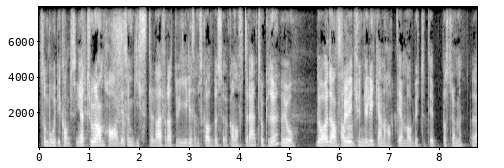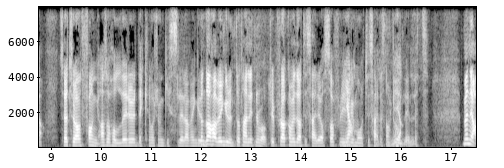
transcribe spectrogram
som bor i Kongsvinger. Jeg tror han har de som gisler der for at vi liksom skal besøke han oftere. Tror ikke du? Jo. Det var jo det han sa. For vi kunne jo like gjerne hatt det hjemme og byttet de på strømmen. Ja. Så jeg tror han fang, altså holder dekkene våre som gisler av en grunn. Men da har vi en grunn til å ta en liten roadtrip, for da kan vi dra til Sverige også. Fordi vi må til Sverige snart og handle inn litt. Men ja.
